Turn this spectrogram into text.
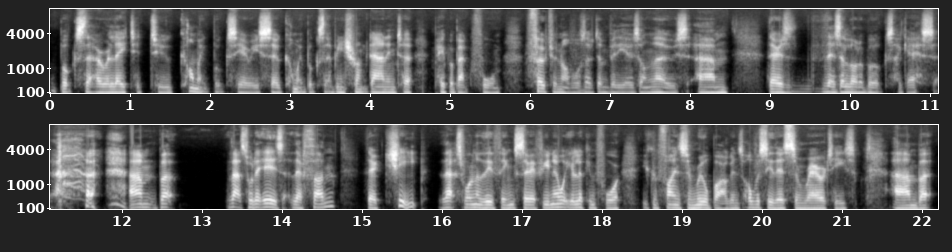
books that are related to comic book series, so comic books that have been shrunk down into paperback form, photo novels. I've done videos on those. Um, there's there's a lot of books, I guess, um, but that's what it is. They're fun. They're cheap. That's one of the things. So if you know what you're looking for, you can find some real bargains. Obviously, there's some rarities, um, but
